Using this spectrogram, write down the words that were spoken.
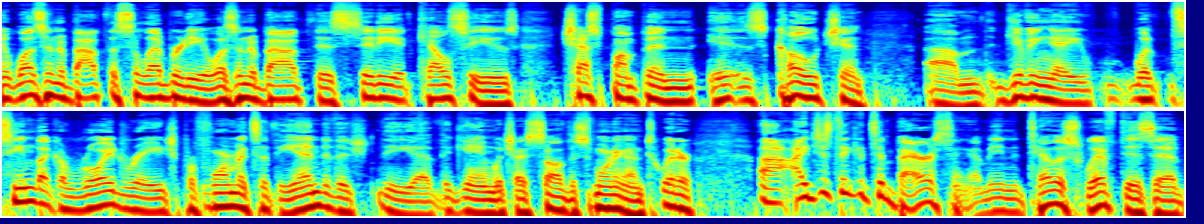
it wasn't about the celebrity. It wasn't about this city at Kelce who's chest bumping his coach. And um, giving a what seemed like a roid rage performance at the end of the the uh, the game, which I saw this morning on Twitter. Uh, I just think it's embarrassing. I mean, Taylor Swift is a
